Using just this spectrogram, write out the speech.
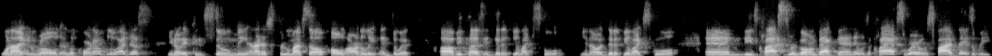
when I enrolled in Le Cordon Bleu, I just, you know, it consumed me, and I just threw myself wholeheartedly into it uh, because it didn't feel like school. You know, it didn't feel like school. And these classes were going back then. It was a class where it was five days a week,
